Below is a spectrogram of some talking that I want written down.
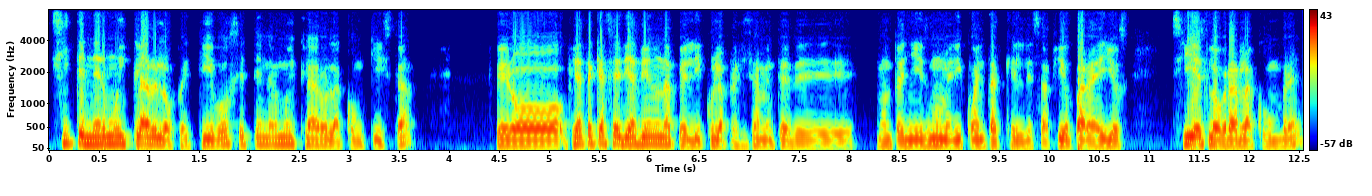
sí tener muy claro el objetivo, sí tener muy claro la conquista, pero fíjate que hace días viendo una película precisamente de montañismo, me di cuenta que el desafío para ellos sí es lograr la cumbre,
